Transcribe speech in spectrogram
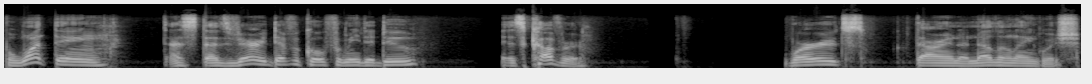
But one thing that's that's very difficult for me to do is cover words that are in another language.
